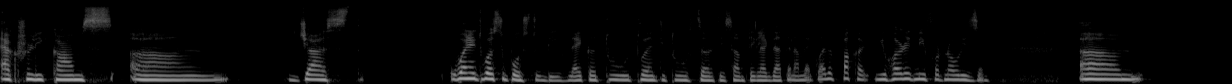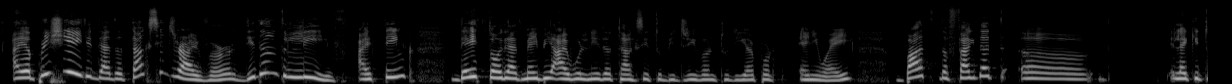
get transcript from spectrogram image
actually comes um, just when it was supposed to be, like a 220, 230, something like that. And I'm like, what the fuck? Are, you hurried me for no reason. Um, I appreciated that the taxi driver didn't leave. I think they thought that maybe I will need a taxi to be driven to the airport anyway. But the fact that uh, like it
